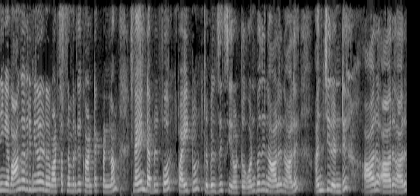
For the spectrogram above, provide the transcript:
நீங்கள் வாங்க விரும்பினால் என்னோட வாட்ஸ்அப் நம்பருக்கு காண்டாக்ட் பண்ணலாம். Nine double four five two triple six zero two ஒன்பது நாலு நாலு அஞ்சு ரெண்டு ஆறு ஆறு ஆறு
